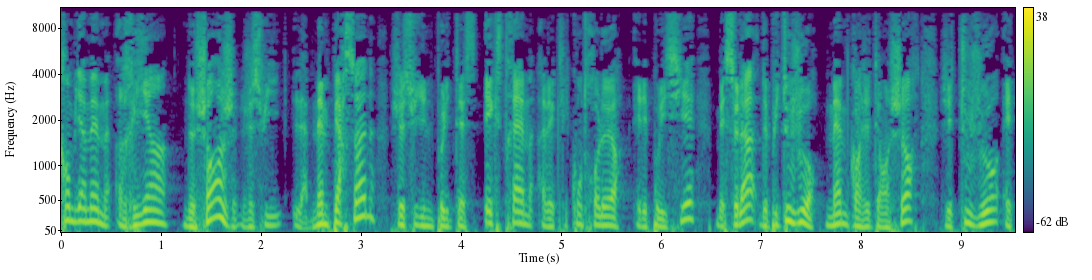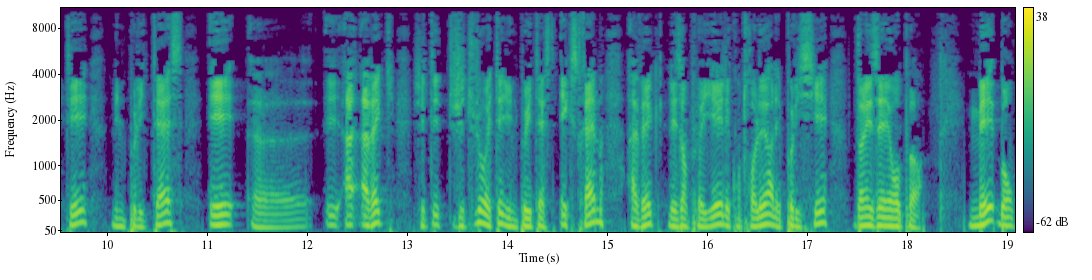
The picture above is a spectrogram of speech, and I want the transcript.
quand bien même rien ne change, je suis la même personne, je suis d'une politesse extrême avec les contrôleurs et les policiers, mais cela depuis toujours. Même quand j'étais en short, j'ai toujours été d'une politesse et, euh, avec, j'ai toujours été d'une politesse extrême avec les employés, les contrôleurs, les policiers dans les aéroports. Mais bon,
